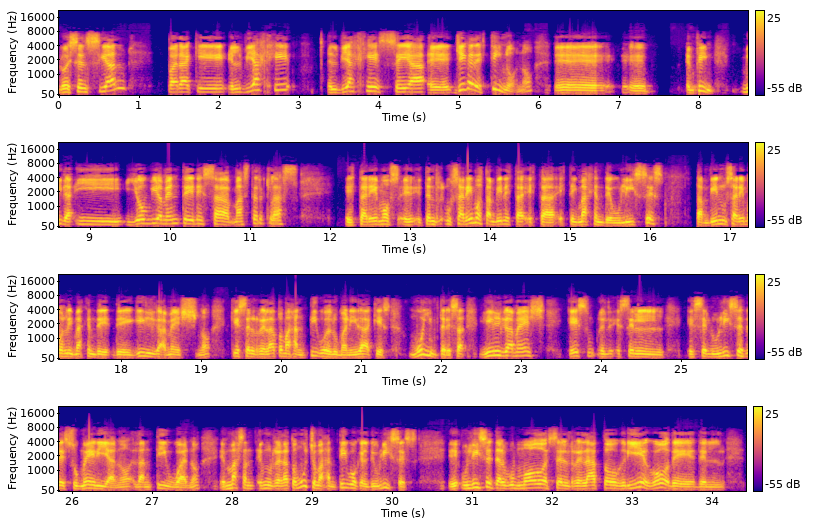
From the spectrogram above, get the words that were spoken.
lo esencial para que el viaje, el viaje sea, llegue a destino, ¿no? en fin, mira, y obviamente en esa masterclass estaremos, eh, usaremos también esta, esta, esta imagen de Ulises, también usaremos la imagen de, Gilgamesh, ¿no? que es el relato más antiguo de la humanidad, que es muy interesante. Gilgamesh es, es, el, es el Ulises de Sumeria, ¿no? la antigua, ¿no? es, más, es un relato mucho más antiguo que el de Ulises. Eh, Ulises, de algún modo, es el relato griego de,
